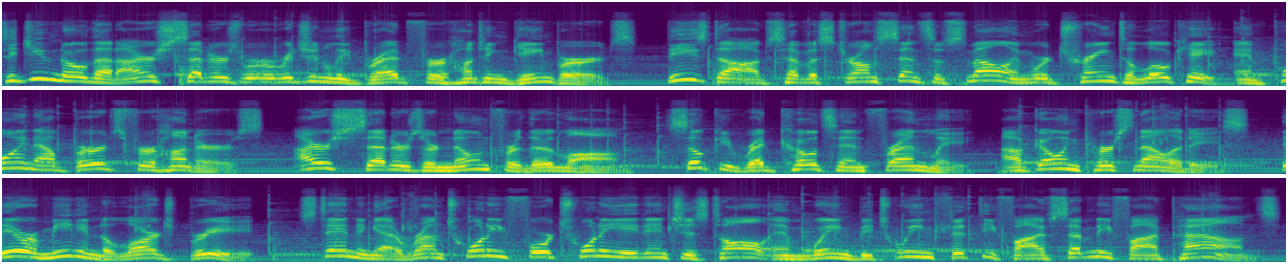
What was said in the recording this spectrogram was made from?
Did you know that Irish setters were originally bred for hunting game birds? These dogs have a strong sense of smell and were trained to locate and point out birds for hunters. Irish setters are known for their long, silky red coats and friendly, outgoing personalities. They are a medium to large breed, standing at around 24-28 inches tall and weighing between 55-75 pounds.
